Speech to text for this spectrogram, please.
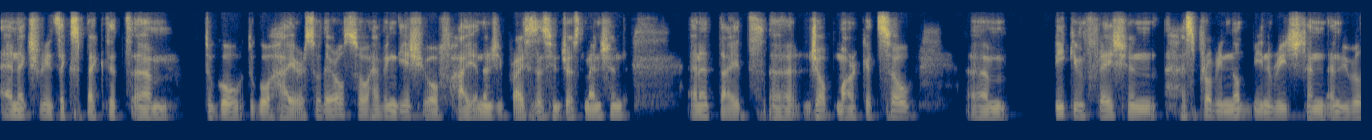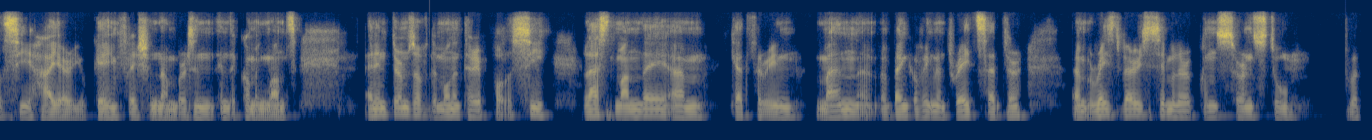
and actually it's expected um, to go to go higher. So they're also having the issue of high energy prices, as you just mentioned, and a tight uh, job market. So um, peak inflation has probably not been reached, and, and we will see higher UK inflation numbers in, in the coming months. And in terms of the monetary policy, last Monday, um, Catherine Mann, a Bank of England rate setter, um, raised very similar concerns to what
